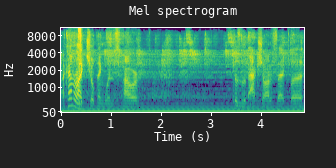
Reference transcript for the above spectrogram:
I kind of like Chill Penguin's power. Because of the backshot effect, but...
